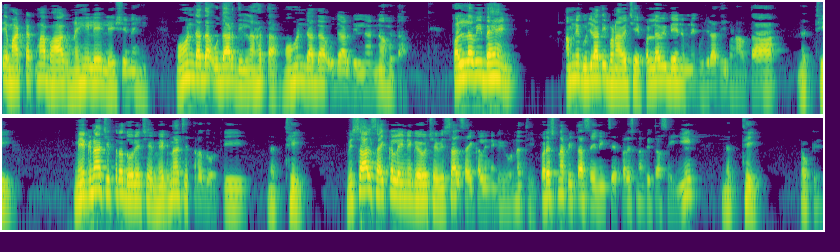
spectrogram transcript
તે નાટકમાં ભાગ નહીં લે, લેશે નહીં. મોહન દાદા ઉદાર દિલના હતા. મોહન દાદા ઉદાર દિલના ન હતા. પલ્લવી બહેન અમને ગુજરાતી ભણાવે છે. પલ્લવી બેન અમને ગુજરાતી ભણાવતા નથી. મેઘના ચિત્ર દોરે છે. મેઘના ચિત્ર દોરતી નથી. વિશાલ સાયકલ લઈને ગયો છે. વિશાલ સાયકલ લઈને ગયો નથી. પરેશના પિતા સૈનિક છે. પરેશના પિતા સૈનિક નથી. ઓકે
